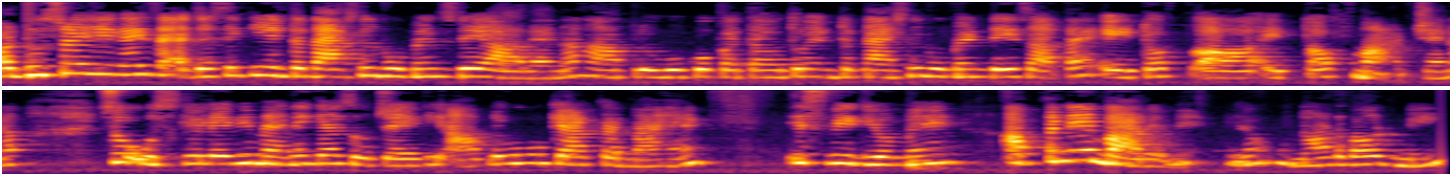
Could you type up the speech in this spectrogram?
और दूसरा ये गाइज़ जैसे कि इंटरनेशनल वुमेन्स डे आ रहा है ना, आप लोगों को पता हो तो इंटरनेशनल वुमेन डेज़ आता है eight of eight of March है ना? सो उसके लिए भी मैंने क्या सोचा है कि आप लोगों को क्या करना है, इस वीडियो में, अपने बारे में you know not about me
